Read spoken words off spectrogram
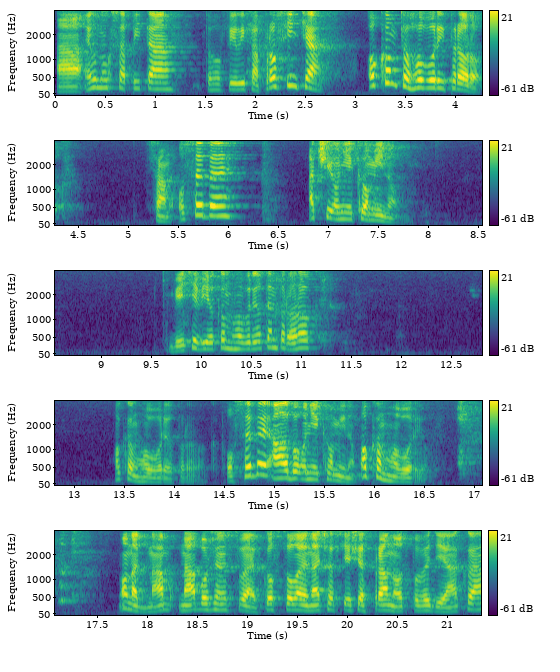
A Eunuch sa pýta, toho Filipa, prosím ťa, o kom to hovorí prorok? Sám o sebe a či o niekom inom? Viete vy, o kom hovoril ten prorok? O kom hovoril prorok? O sebe alebo o niekom inom? O kom hovoril? Onak náboženstvo aj v kostole najčastejšia správna odpoveď je aká?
